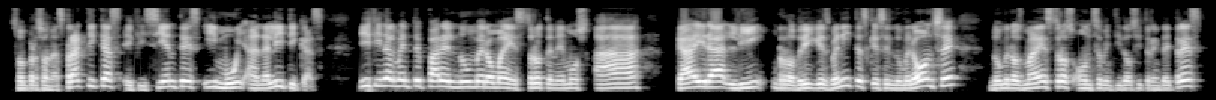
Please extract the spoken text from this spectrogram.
Son personas prácticas, eficientes y muy analíticas. Y finalmente, para el número maestro tenemos a Kaira Lee Rodríguez Benítez, que es el número 11. Números maestros 11, 22 y 33.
